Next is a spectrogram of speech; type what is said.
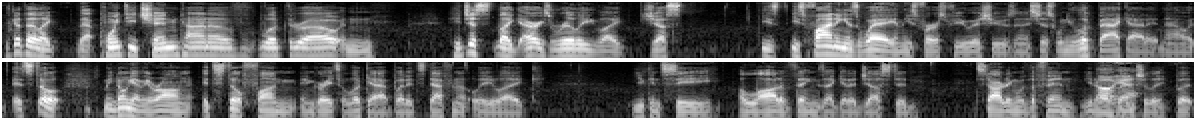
he's got that like that pointy chin kind of look throughout, and he just like Eric's really like just he's he's finding his way in these first few issues, and it's just when you look back at it now, it, it's still. I mean, don't get me wrong, it's still fun and great to look at, but it's definitely like you can see a lot of things that get adjusted, starting with the fin, you know, Oh, yeah. eventually, but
